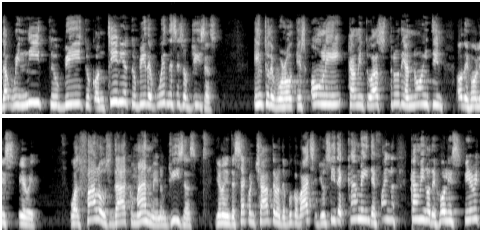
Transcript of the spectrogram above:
that we need to be, to continue to be the witnesses of Jesus into the world is only coming to us through the anointing of the Holy Spirit. What follows that commandment of Jesus, you know, in the second chapter of the book of Acts, you see the coming, the final coming of the Holy Spirit,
